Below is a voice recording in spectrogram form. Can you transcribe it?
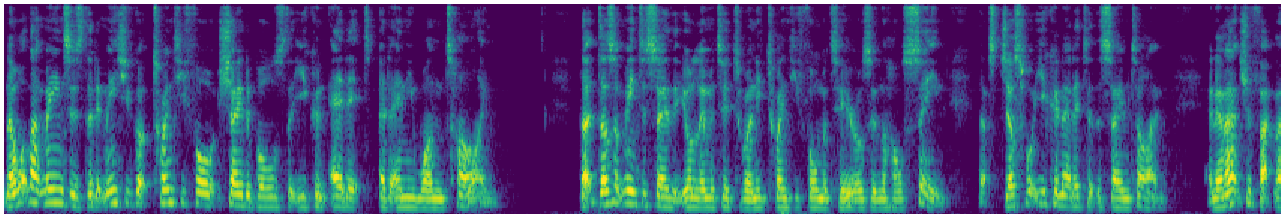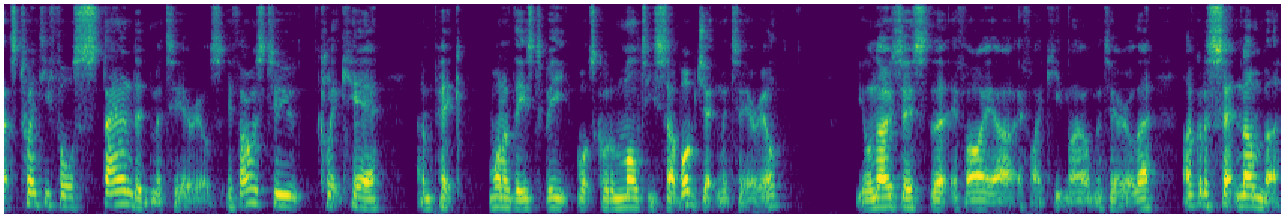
Now what that means is that it means you've got 24 shader balls that you can edit at any one time. That doesn't mean to say that you're limited to only 24 materials in the whole scene. That's just what you can edit at the same time. And in actual fact, that's 24 standard materials. If I was to click here and pick one of these to be what's called a multi-sub-object material, you'll notice that if I uh, if I keep my old material there, I've got a set number,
